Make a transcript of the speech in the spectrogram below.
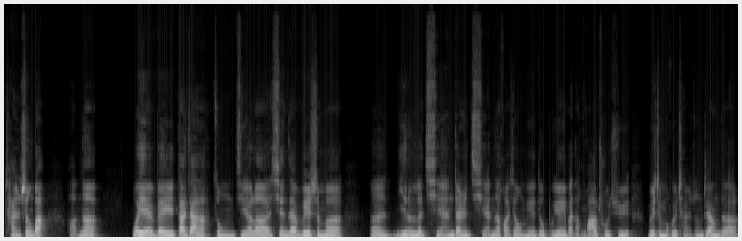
产生吧。好，那我也为大家呢总结了现在为什么。呃，印了钱，但是钱呢，好像我们也都不愿意把它花出去。为什么会产生这样的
